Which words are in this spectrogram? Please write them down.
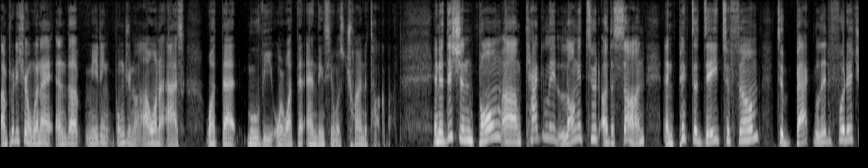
I'm pretty sure when I end up meeting Bong Joon-ho, I want to ask what that movie or what that ending scene was trying to talk about. In addition, Bong um, calculated longitude of the sun and picked a day to film to backlit footage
